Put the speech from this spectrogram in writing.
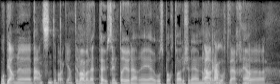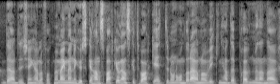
mot Bjarne Berntsen tilbake. Det var vel et pauseintervju der i Eurosport, var det ikke det? Ja, det kan godt være. Ja. Eh, Det hadde ikke jeg heller fått med meg. Men jeg husker han sparket jo ganske tilbake etter noen runder der, når Viking hadde prøvd med den der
